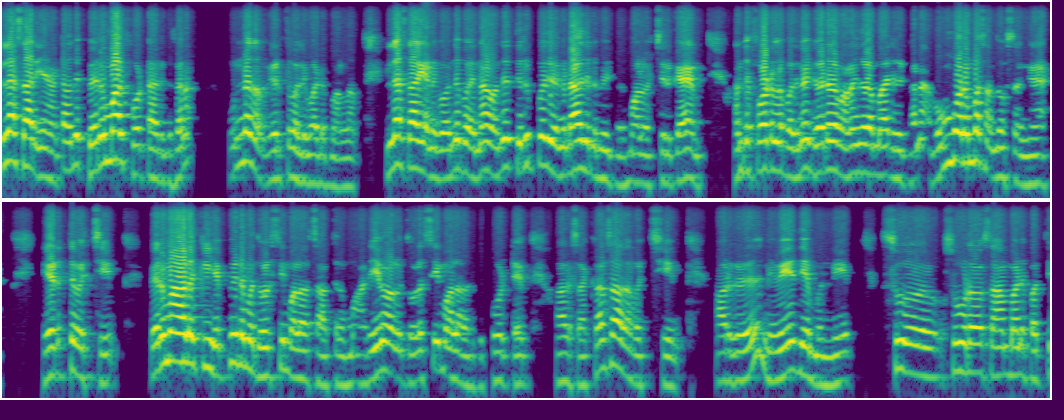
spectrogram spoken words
இல்ல சார் என்கிட்ட வந்து பெருமாள் போட்டோ இருக்கு சார் உன்னதம் எடுத்து வழிபாடு பண்ணலாம். இல்ல சார் எனக்கு வந்து பாத்தீங்கன்னா வந்து திருப்பதி வெங்கடாஜலபதி பெருமாள் வச்சிருக்கேன். அந்த போட்டோல பாத்தீங்கன்னா கருடர் வணங்குற மாதிரி இருக்கான்னா ரொம்ப ரொம்ப சந்தோஷங்க. எடுத்து வச்சு பெருமாளுக்கு எப்படி நம்ம துளசி மாலை சாத்துறோமோ அதே மாதிரி துளசி மாலை அவருக்கு போட்டு அவருக்கு சக்கர சாதம் வச்சு அவருக்கு நிவேதியம் பண்ணி சூ சூடம் சாம்பாடு பத்தி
